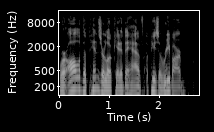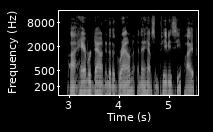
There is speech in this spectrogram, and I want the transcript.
where all of the pins are located, they have a piece of rebarb uh, hammered down into the ground, and they have some PVC pipe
